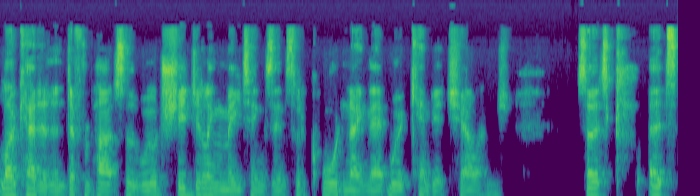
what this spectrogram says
located in different parts of the world, scheduling meetings and sort of coordinating that work can be a challenge. So it's it's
